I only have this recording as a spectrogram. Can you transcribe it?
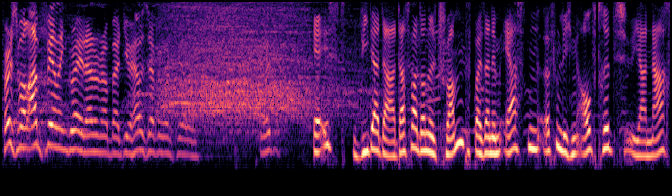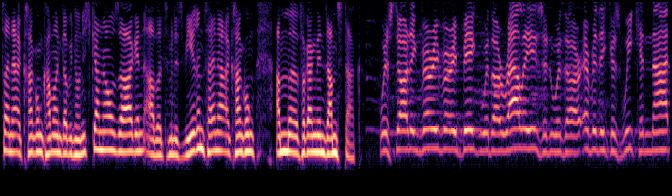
First of all, I'm feeling great. I don't know about you. How's everyone feeling? Good? Er ist wieder da. Das war Donald Trump bei seinem ersten öffentlichen Auftritt. Ja, nach seiner Erkrankung kann man, glaube ich, noch nicht genau sagen, aber zumindest während seiner Erkrankung am äh, vergangenen Samstag. We're starting very, very big with our rallies and with our everything because we cannot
